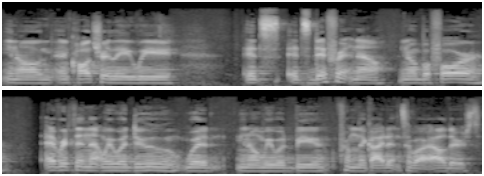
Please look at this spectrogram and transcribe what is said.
you know, and culturally, we, it's, it's different now. You know, before, everything that we would do would, you know, we would be from the guidance of our elders.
